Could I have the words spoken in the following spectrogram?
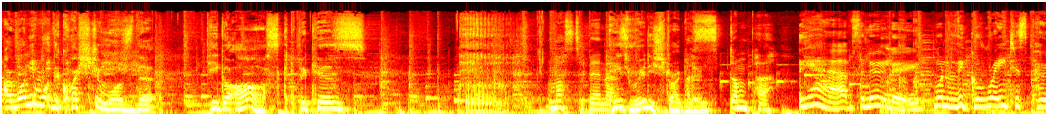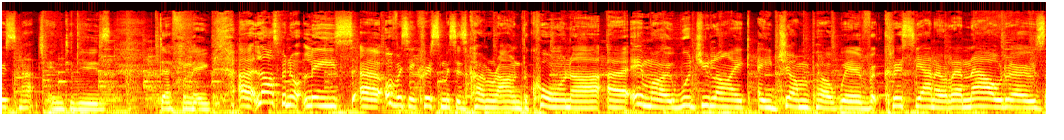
I wonder what the question was that he got asked because Must have been a, he's really a struggling. stumper. Yeah, absolutely. One of the greatest post match interviews. Definitely. Uh, last but not least, uh, obviously Christmas is coming around the corner. Uh, Imo, would you like a jumper with Cristiano Ronaldo's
